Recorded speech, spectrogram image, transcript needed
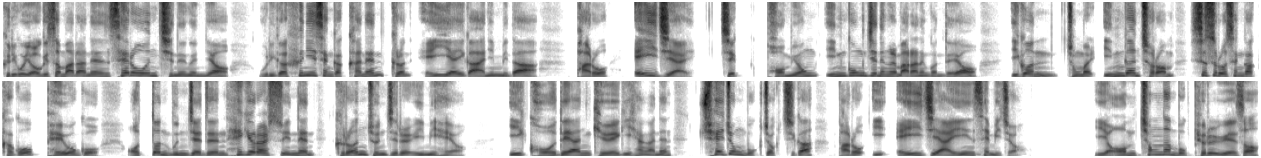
그리고 여기서 말하는 새로운 지능은요, 우리가 흔히 생각하는 그런 AI가 아닙니다. 바로 AGI, 즉 범용 인공지능을 말하는 건데요. 이건 정말 인간처럼 스스로 생각하고 배우고 어떤 문제든 해결할 수 있는 그런 존재를 의미해요. 이 거대한 계획이 향하는 최종 목적지가 바로 이 AGI인 셈이죠. 이 엄청난 목표를 위해서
